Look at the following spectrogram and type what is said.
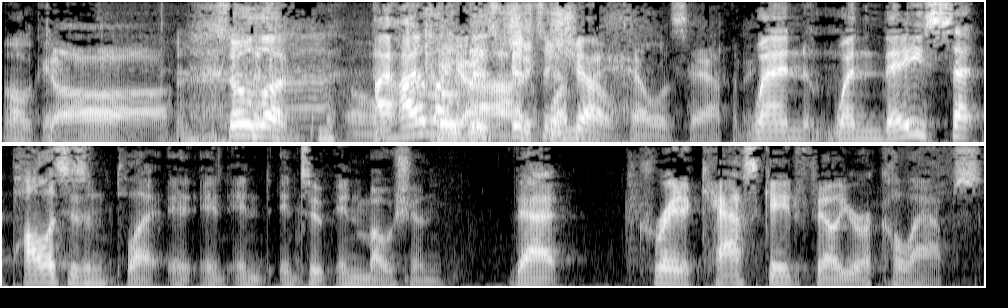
Okay. Duh. So look, Oh I highlight my this just to what show the hell is happening? when when they set policies in play in, in, into in motion that create a cascade failure, a collapse.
